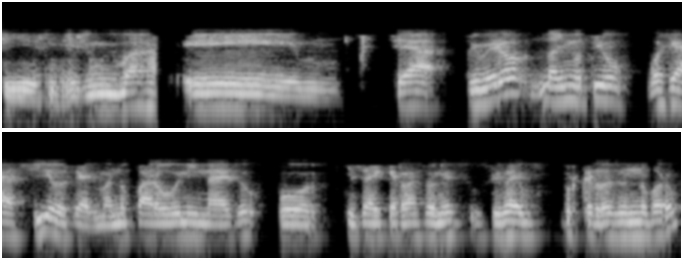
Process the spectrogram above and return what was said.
Sí, es, es muy baja. Eh, o sea, primero, no hay motivo, o sea, sí, o sea, el man no paró ni nada de eso, por quién sabe qué razones, ¿usted sabe por qué razones no paró?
